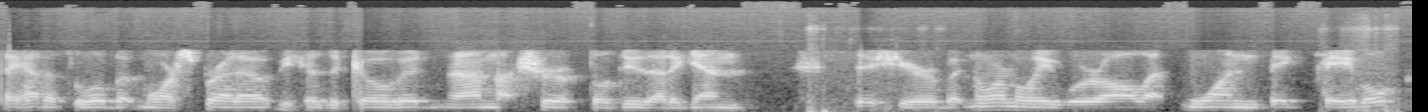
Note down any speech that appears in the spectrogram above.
they had us a little bit more spread out because of COVID. And I'm not sure if they'll do that again this year, but normally we're all at one big table.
